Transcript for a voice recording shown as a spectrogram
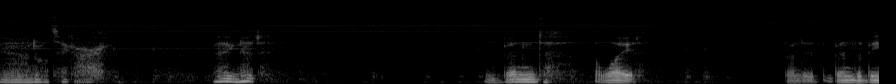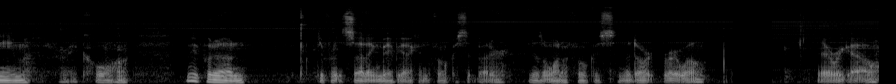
And we'll take our magnet and bend the light, bend, it, bend the beam. Very cool, huh? Let me put it on different setting. Maybe I can focus it better. It doesn't want to focus in the dark very well. There we go.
